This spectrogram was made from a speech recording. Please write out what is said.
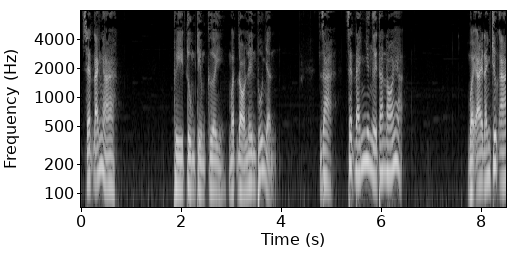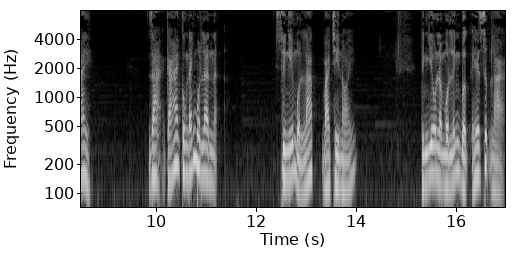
Xét đánh à? Thùy tùm tìm cười Mặt đỏ lên thú nhận Dạ xét đánh như người ta nói ạ. Vậy ai đánh trước ai? Dạ cả hai cùng đánh một lần ạ. Suy nghĩ một lát Ba Chi nói. Tình yêu là một lĩnh vực hết sức lạ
